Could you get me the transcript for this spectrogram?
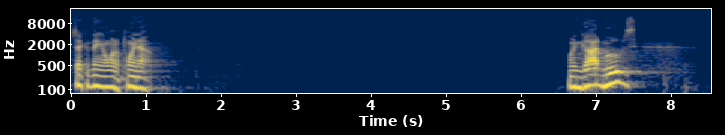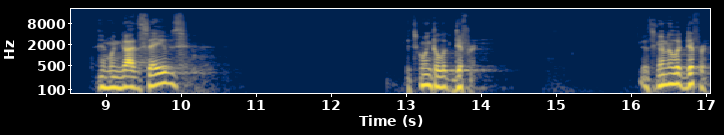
Second thing I want to point out when God moves and when God saves, it's going to look different. It's going to look different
